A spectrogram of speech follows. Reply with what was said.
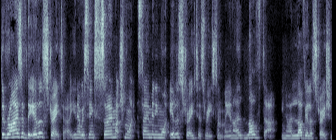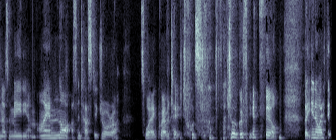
the rise of the illustrator, you know, we're seeing so much more, so many more illustrators recently. And I love that. You know, I love illustration as a medium. I am not a fantastic drawer. That's why I gravitated towards photography and film. But you know, I think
